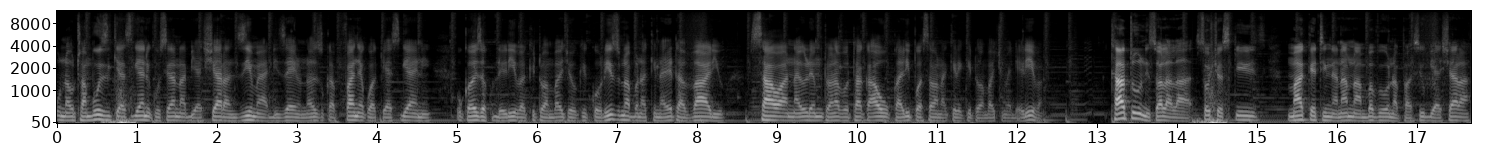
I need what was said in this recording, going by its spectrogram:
una utambuzi kiasi gani kuhusiana na biashara nzima ya design. Unaweza ukafanya kwa kiasi gani ukaweza kudeliva kitu ambacho kiko reasonable na kinaleta value sawa na yule mtu anavyotaka au ukalipwa sawa na kile kitu ambacho umedeliver. Tatu ni swala la social skills marketing na namna ambavyo una pursue biashara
